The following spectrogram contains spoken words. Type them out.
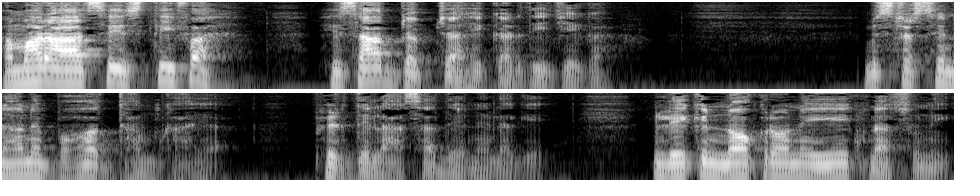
हमारा आज से इस्तीफा है। हिसाब जब चाहे कर दीजिएगा। मिस्टर सिन्हा ने बहुत धमकाया, फिर दिलासा देने लगे। लेकिन नौकरों ने एक ना सुनी।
